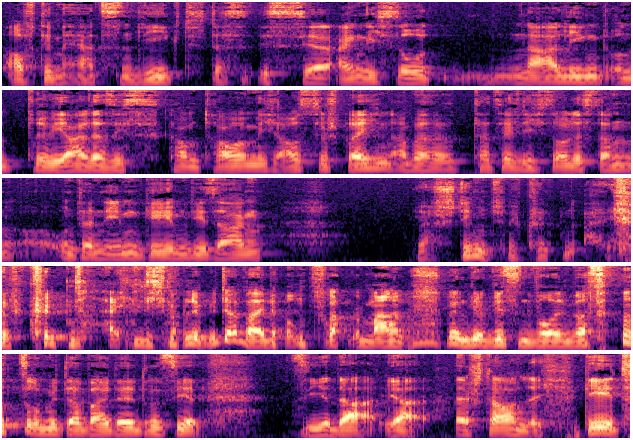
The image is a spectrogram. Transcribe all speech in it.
auf dem Herzen liegt. Das ist ja eigentlich so naheliegend und trivial, dass ich es kaum traue, mich auszusprechen, aber tatsächlich soll es dann Unternehmen geben, die sagen, ja, stimmt. Wir könnten, wir könnten eigentlich mal eine Mitarbeiterumfrage machen, wenn wir wissen wollen, was unsere Mitarbeiter interessiert. Siehe da, ja, erstaunlich. Geht,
